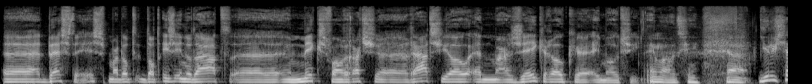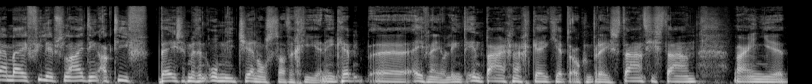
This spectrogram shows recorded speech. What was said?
uh, het beste is. Maar dat, dat is inderdaad uh, een mix van ratio, ratio en maar zeker ook uh, emotie. Emotie. Ja. Jullie zijn bij Philips Lighting actief bezig met een omni-channel strategie. En ik heb even naar jouw LinkedIn pagina gekeken. Je hebt ook een presentatie staan waarin je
